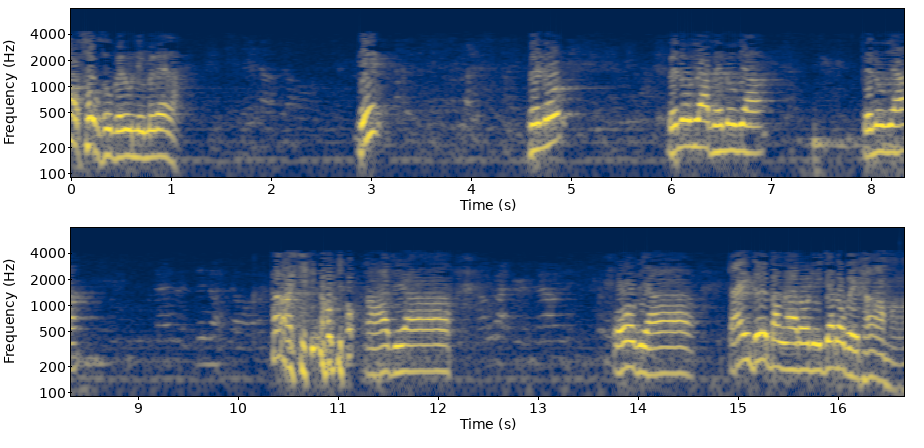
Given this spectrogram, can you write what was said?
နောက်ဆုတ်ဆိုဘယ်လိုနေမလဲလားဟင်ဘယ်လိုဘယ်လိုဗျာဘယ်လိုဗျာဘယ်လိုဗျာဟာရှင်းတော့ပြောပါဗျာဟောဗျာတိုင်းတို့တန်ဃာတော်တွေကြတော့ပဲထားမှာ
